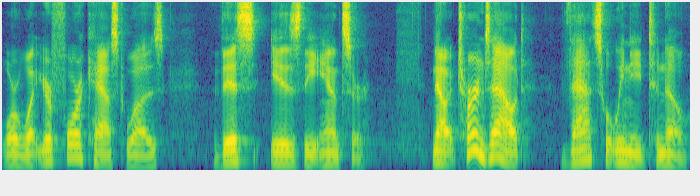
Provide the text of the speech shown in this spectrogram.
or what your forecast was, this is the answer. Now, it turns out that's what we need to know.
